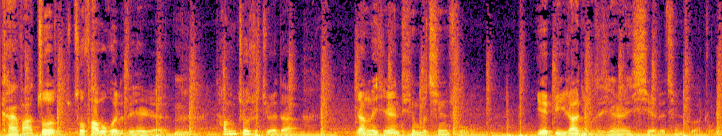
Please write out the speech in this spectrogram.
开发、做做发布会的这些人，嗯，他们就是觉得让那些人听不清楚，也比让你们这些人写的清楚要重要。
